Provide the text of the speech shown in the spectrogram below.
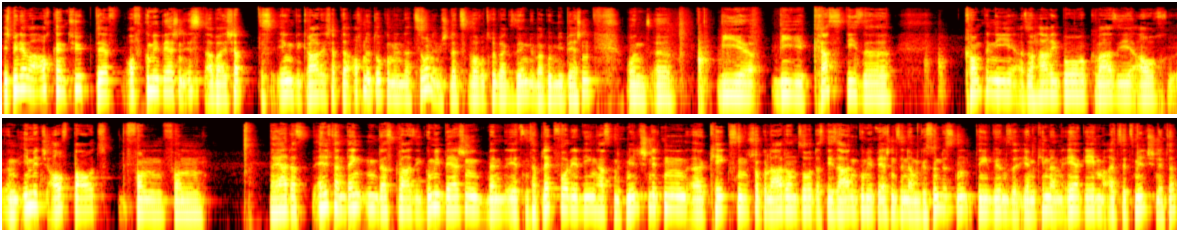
Ich bin aber auch kein Typ, der oft Gummibärchen isst, aber ich habe das irgendwie gerade, ich habe da auch eine Dokumentation nämlich letzte Woche drüber gesehen, über Gummibärchen und äh, wie, wie krass diese Company, also Haribo, quasi auch ein Image aufbaut von, von naja, dass Eltern denken, dass quasi Gummibärchen, wenn du jetzt ein Tablett vor dir liegen hast mit Milchschnitten, äh, Keksen, Schokolade und so, dass die sagen, Gummibärchen sind am gesündesten. Die würden sie ihren Kindern eher geben als jetzt Milchschnitte.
